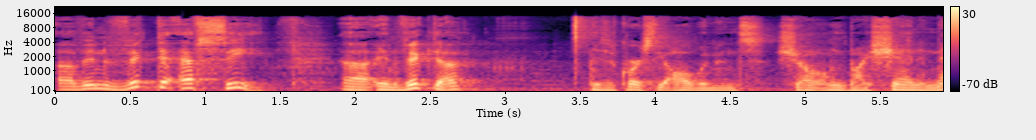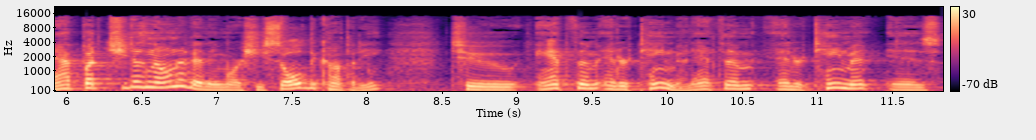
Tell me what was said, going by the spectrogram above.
of Invicta FC. Uh, Invicta is, of course, the all women's show owned by Shannon Knapp, but she doesn't own it anymore. She sold the company to Anthem Entertainment. Anthem Entertainment is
